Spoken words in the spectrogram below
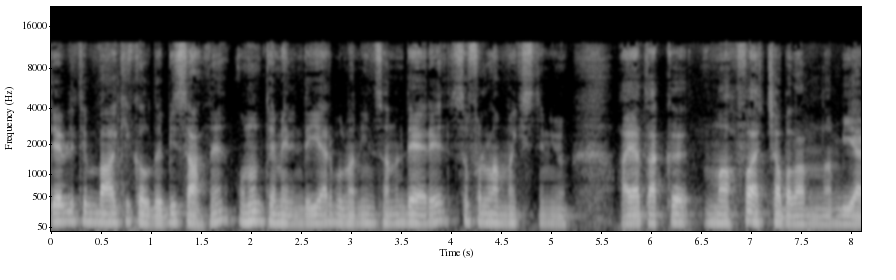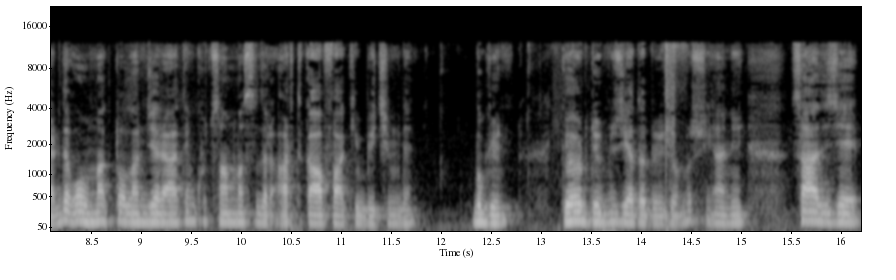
Devletin baki kıldığı bir sahne, onun temelinde yer bulan insanın değeri sıfırlanmak isteniyor. Hayat hakkı mahva çabalanılan bir yerde olmakta olan cerahatin kutsanmasıdır artık afaki bir biçimde. bugün gördüğümüz ya da duyduğumuz yani sadece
